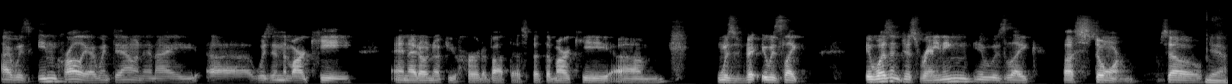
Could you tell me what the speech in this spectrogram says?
I was in Crawley. I went down and I uh, was in the marquee. And I don't know if you heard about this, but the marquee um, was it was like it wasn't just raining; it was like a storm. So yeah,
